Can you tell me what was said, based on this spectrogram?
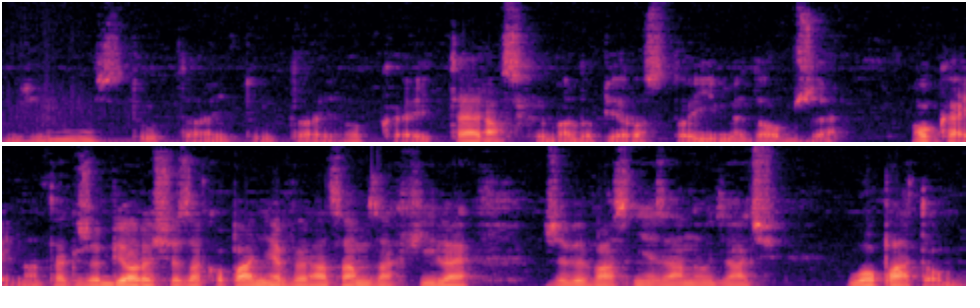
Gdzie jest? Tutaj, tutaj. Ok. Teraz chyba dopiero stoimy dobrze. Ok, no także biorę się za kopanie. Wracam za chwilę, żeby Was nie zanudzać łopatą.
